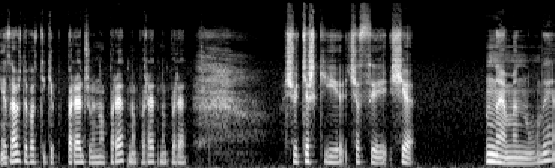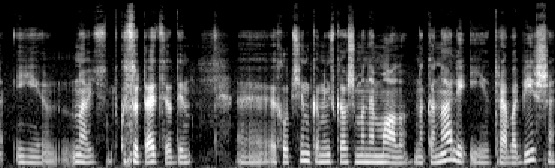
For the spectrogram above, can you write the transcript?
Я завжди вас тільки попереджую наперед, наперед, наперед, що тяжкі часи ще не минули. І навіть в консультації один хлопчинка мені сказав, що мене мало на каналі і треба більше.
